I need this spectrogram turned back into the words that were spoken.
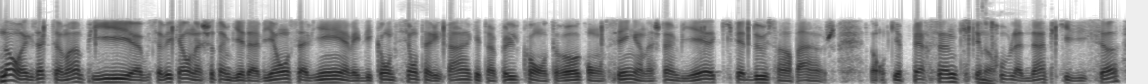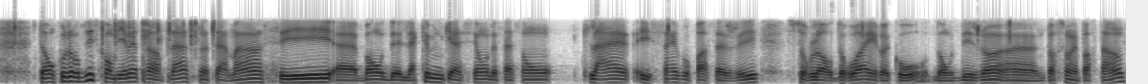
Non, exactement. Puis, euh, vous savez, quand on achète un billet d'avion, ça vient avec des conditions tarifaires qui est un peu le contrat qu'on signe en achetant un billet qui fait 200 pages. Donc, il n'y a personne qui se retrouve là-dedans puis qui lit ça. Donc, aujourd'hui, ce qu'on vient mettre en place, notamment, c'est, euh, bon, de la communication de façon claire et simple aux passagers sur leurs droits et recours, donc déjà une portion importante,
